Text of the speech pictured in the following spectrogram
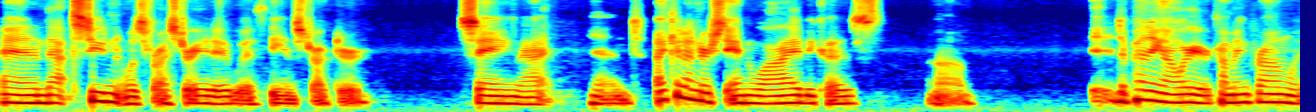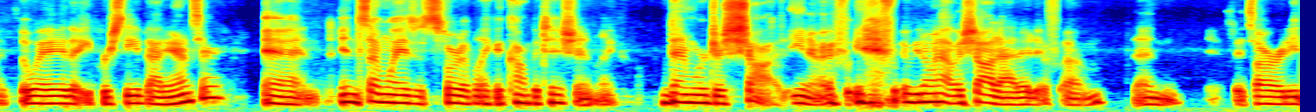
and that student was frustrated with the instructor saying that and i could understand why because um, depending on where you're coming from with the way that you perceive that answer. And in some ways, it's sort of like a competition. Like then we're just shot. You know, if we, if we don't have a shot at it, if um, then if it's already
